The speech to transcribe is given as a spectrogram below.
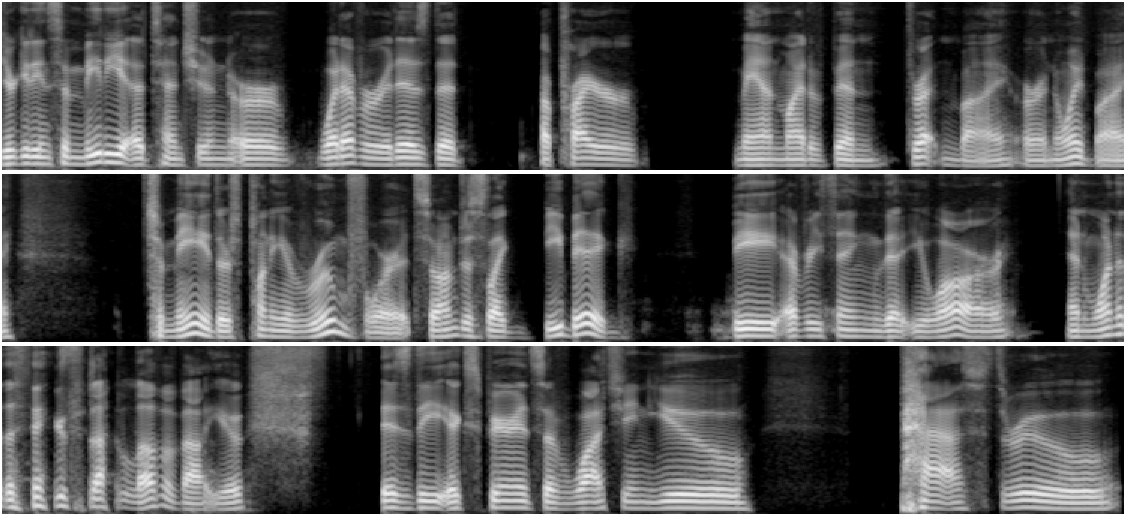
you're getting some media attention or whatever it is that a prior man might have been threatened by or annoyed by to me there's plenty of room for it so i'm just like be big be everything that you are and one of the things that i love about you is the experience of watching you pass through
